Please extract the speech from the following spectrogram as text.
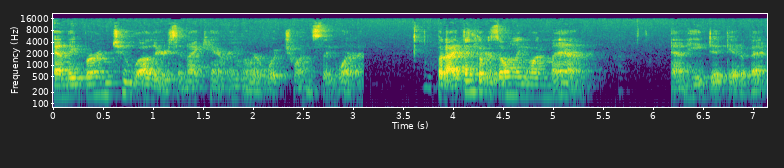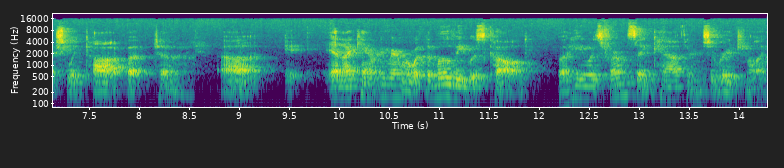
and they burned two others, and I can't remember which ones they were. But I think it was only one man, and he did get eventually caught. But uh, uh, and I can't remember what the movie was called, but he was from St. Catharines originally.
